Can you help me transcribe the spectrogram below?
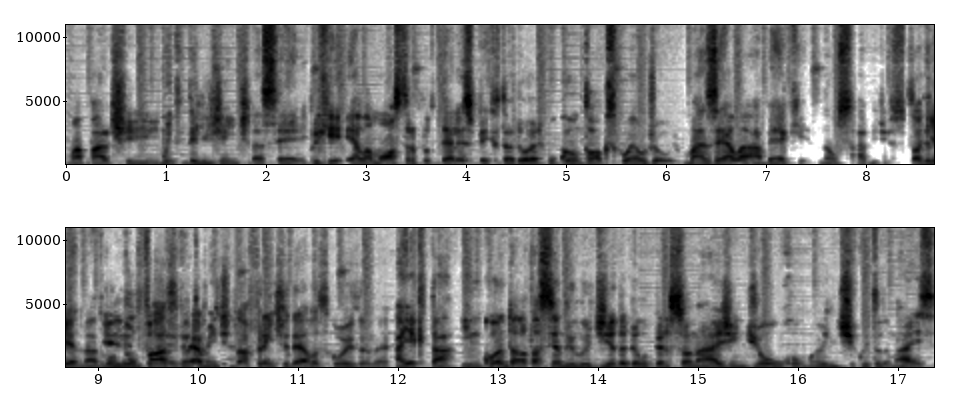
uma parte muito inteligente da série, porque ela mostra pro telespectador o quão tóxico é o Joel, mas ela, a Beck, não sabe disso. Só Em que determinado ele não momento, faz eventualmente. perto- na frente delas coisa, né? Aí é que tá. Enquanto ela tá sendo iludida pelo personagem Joe romântico e tudo mais,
